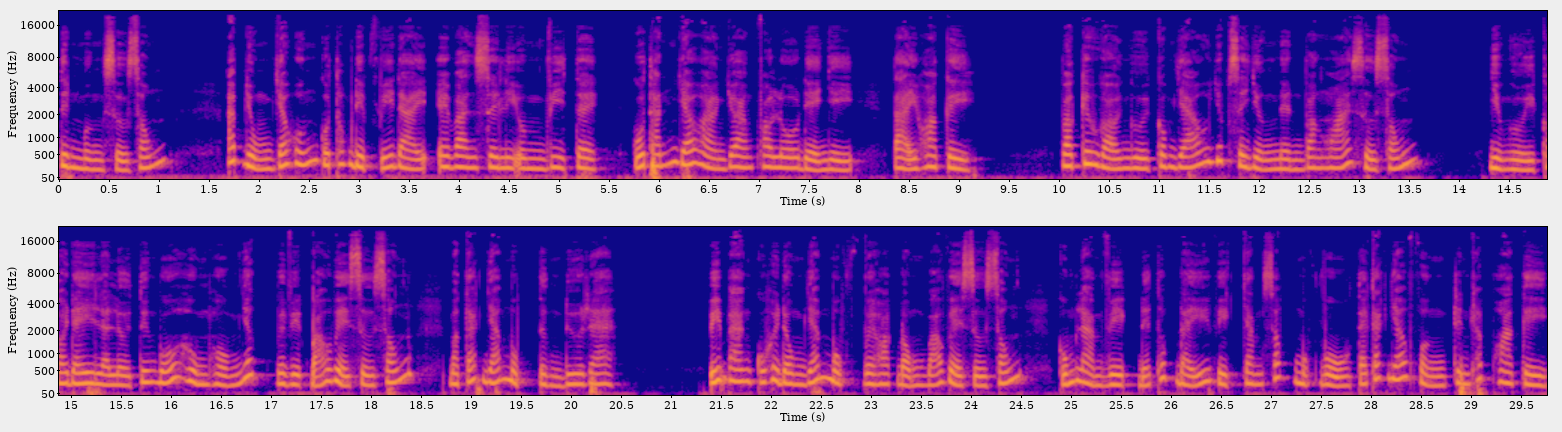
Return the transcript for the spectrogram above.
tin mừng sự sống áp dụng giáo huấn của thông điệp vĩ đại Evangelium Vitae của Thánh Giáo hoàng Gioan Phaolô đệ nhị tại Hoa Kỳ và kêu gọi người công giáo giúp xây dựng nền văn hóa sự sống. Nhiều người coi đây là lời tuyên bố hùng hồn nhất về việc bảo vệ sự sống mà các giám mục từng đưa ra. Ủy ban của Hội đồng Giám mục về hoạt động bảo vệ sự sống cũng làm việc để thúc đẩy việc chăm sóc mục vụ tại các giáo phận trên khắp Hoa Kỳ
